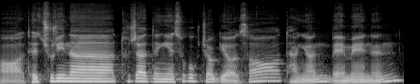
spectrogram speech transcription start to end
어, 대출이나 투자 등에 소극적이어서 당연 매매는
